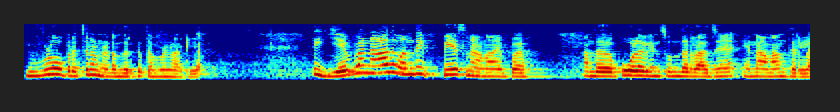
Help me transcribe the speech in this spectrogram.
இவ்வளோ பிரச்சனை நடந்திருக்கு தமிழ்நாட்டில். எவனாவது வந்து பேசுனானா இப்போ? அந்த பூலவின் சுந்தர்ராஜன் என்ன ஆனான்னு தெரில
